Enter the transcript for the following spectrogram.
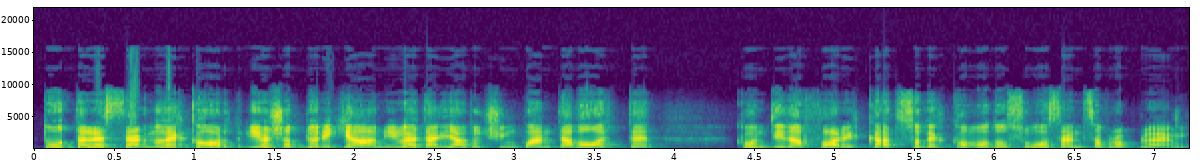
Tutto all'esterno del cordo, io ho due richiami, lui ha tagliato 50 volte, continua a fare il cazzo del comodo suo senza problemi.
